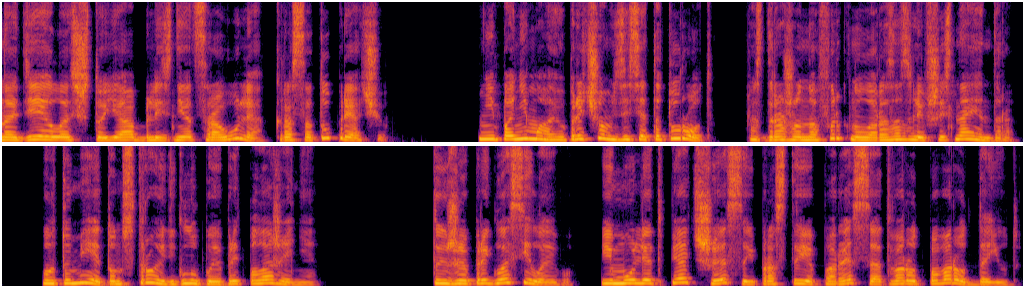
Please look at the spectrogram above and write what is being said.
Надеялась, что я близнец Рауля, красоту прячу. Не понимаю, при чем здесь этот урод? Раздраженно фыркнула, разозлившись на Эндера. Вот умеет он строить глупые предположения. Ты же пригласила его. Ему лет пять шессы и простые парессы отворот-поворот дают.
